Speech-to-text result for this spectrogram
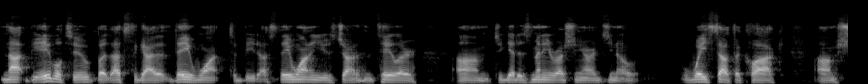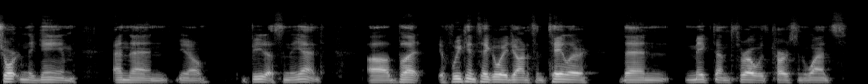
not be able to, but that's the guy that they want to beat us. They want to use Jonathan Taylor um, to get as many rushing yards, you know, waste out the clock, um, shorten the game, and then, you know, beat us in the end. Uh, but if we can take away Jonathan Taylor, then make them throw with Carson Wentz,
